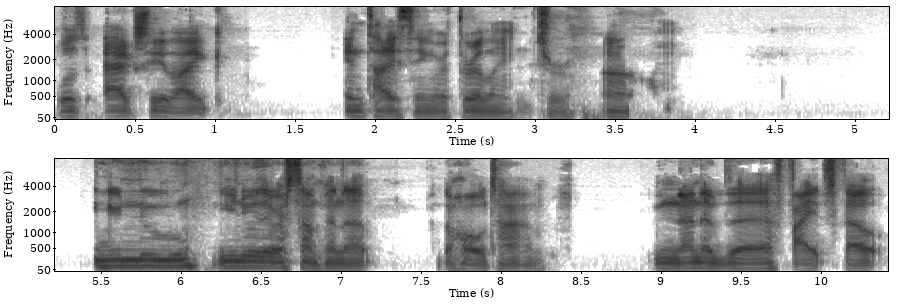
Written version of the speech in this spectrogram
was actually like enticing or thrilling. True. Um, you knew you knew there was something up the whole time. None of the fights felt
